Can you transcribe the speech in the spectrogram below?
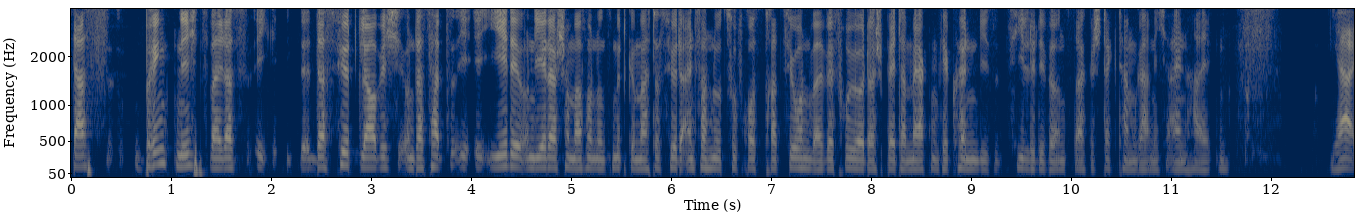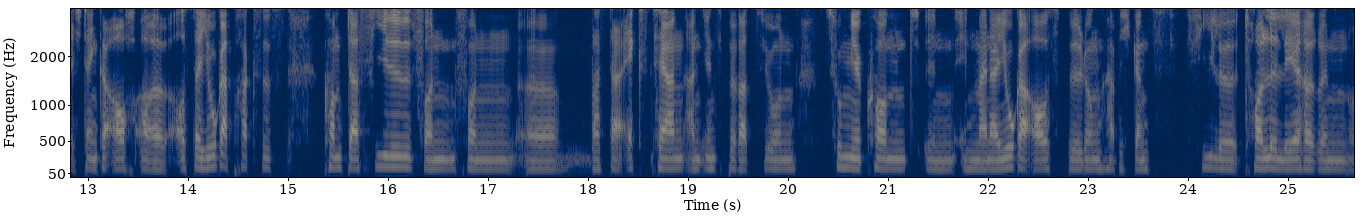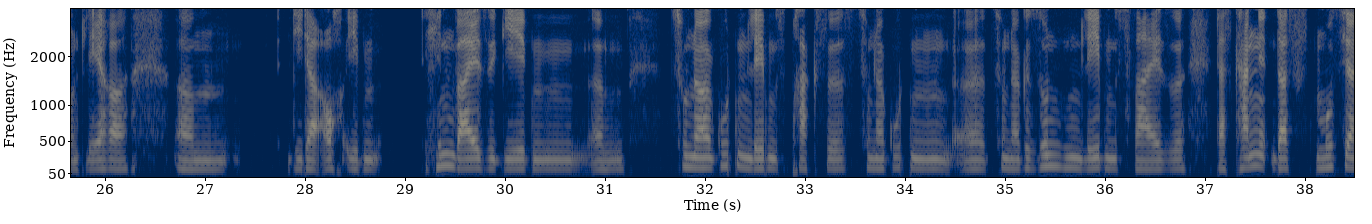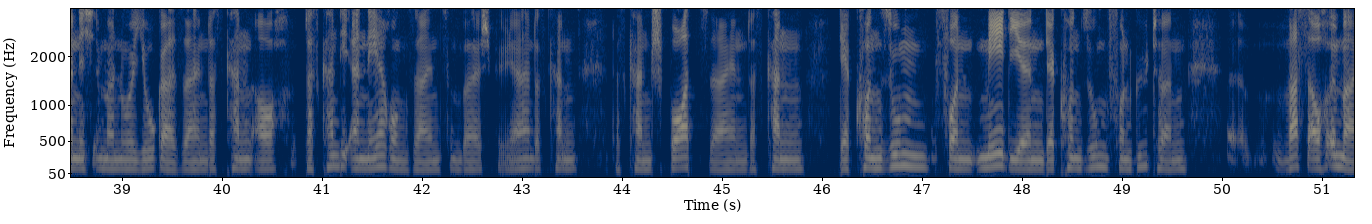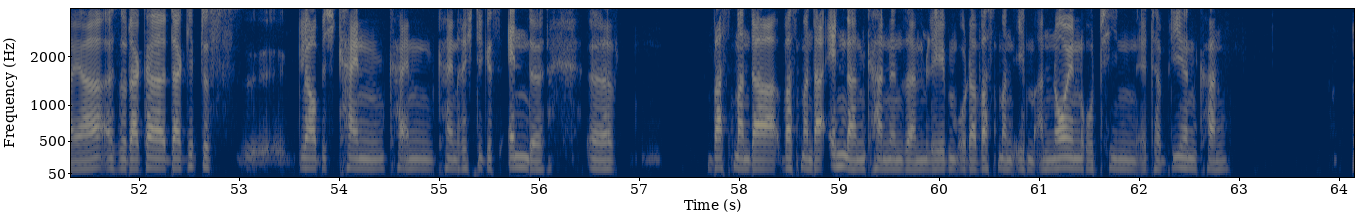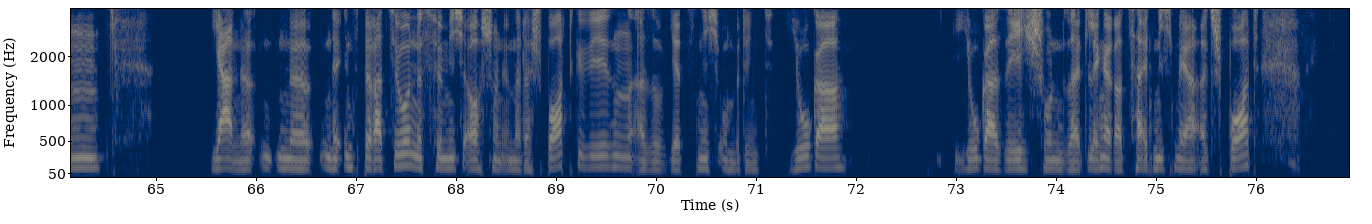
das bringt nichts, weil das, das führt, glaube ich, und das hat jede und jeder schon mal von uns mitgemacht, das führt einfach nur zu Frustration, weil wir früher oder später merken, wir können diese Ziele, die wir uns da gesteckt haben, gar nicht einhalten. Ja, ich denke auch äh, aus der Yoga-Praxis kommt da viel von, von äh, was da extern an Inspiration zu mir kommt. In, in meiner Yoga-Ausbildung habe ich ganz viele tolle Lehrerinnen und Lehrer, ähm, die da auch eben Hinweise geben ähm, zu einer guten Lebenspraxis, zu einer guten, äh, zu einer gesunden Lebensweise. Das kann, das muss ja nicht immer nur Yoga sein. Das kann auch, das kann die Ernährung sein zum Beispiel. Ja, das kann, das kann Sport sein. Das kann der Konsum von Medien, der Konsum von Gütern, äh, was auch immer, ja. Also da, da gibt es, äh, glaube ich, kein, kein, kein richtiges Ende äh, was man da, was man da ändern kann in seinem Leben oder was man eben an neuen Routinen etablieren kann. Mm. Ja, eine, eine, eine Inspiration ist für mich auch schon immer der Sport gewesen. Also jetzt nicht unbedingt Yoga. Yoga sehe ich schon seit längerer Zeit nicht mehr als Sport.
